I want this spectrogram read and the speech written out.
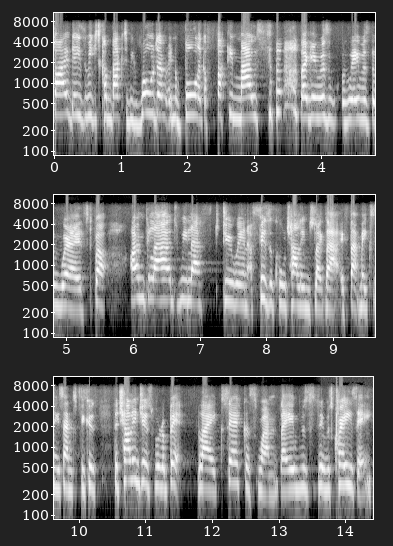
five days a week to come back to be rolled out in a ball like a fucking mouse? like it was, it was the worst. But I'm glad we left doing a physical challenge like that, if that makes any sense, because the challenges were a bit like circus one. Like it was, it was crazy.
